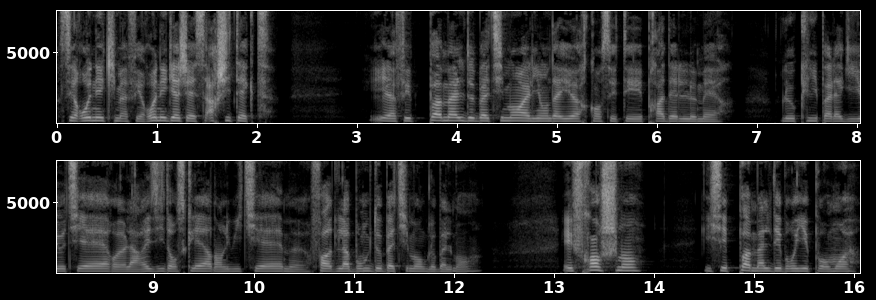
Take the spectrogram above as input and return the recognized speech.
C'est René qui m'a fait, René Gagès, architecte. Il a fait pas mal de bâtiments à Lyon d'ailleurs quand c'était Pradel le maire. Le clip à la guillotière, euh, la résidence claire dans le huitième, euh, enfin de la bombe de bâtiment globalement. Et franchement, il s'est pas mal débrouillé pour moi.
